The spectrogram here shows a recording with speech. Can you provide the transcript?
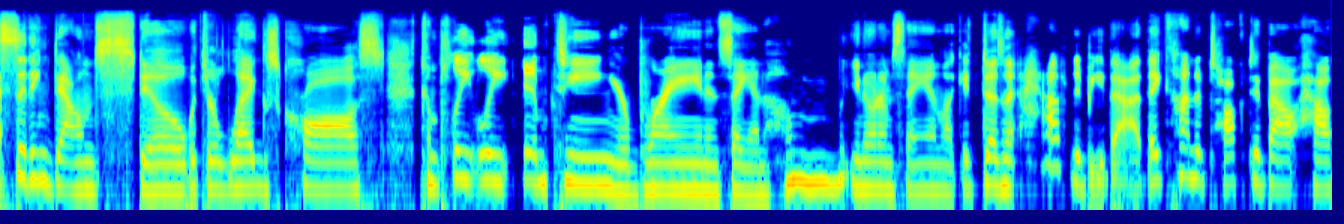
sitting down still with your legs crossed, completely emptying your brain and saying, hum, you know what I'm saying? Like it doesn't have to be that. They kind of talked about how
